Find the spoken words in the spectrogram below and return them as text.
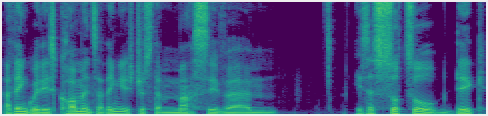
I think with his comments, I think it's just a massive, um, it's a subtle dig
